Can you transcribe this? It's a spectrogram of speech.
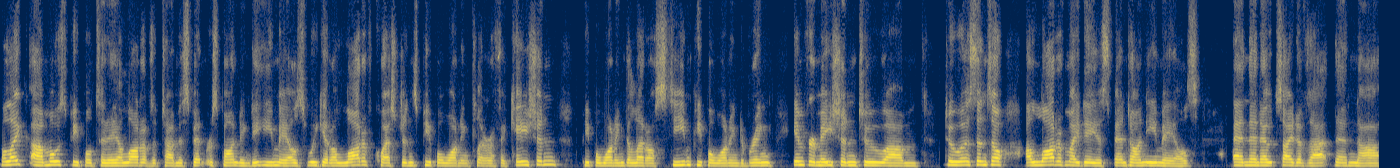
Well, like uh, most people today, a lot of the time is spent responding to emails. We get a lot of questions, people wanting clarification, people wanting to let off steam, people wanting to bring information to um, to us, and so a lot of my day is spent on emails and then outside of that then uh,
